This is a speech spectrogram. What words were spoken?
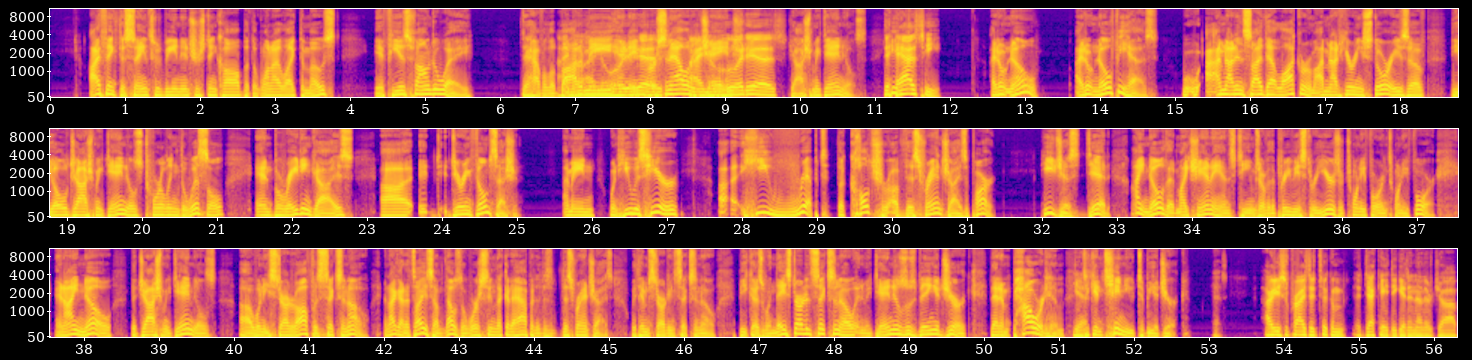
I think the Saints would be an interesting call, but the one I like the most, if he has found a way to have a I know- I lobotomy know and a is. personality I change, who it is. Josh McDaniels. He- Has he? I don't know. I don't know if he has. I'm not inside that locker room. I'm not hearing stories of the old Josh McDaniels twirling the whistle and berating guys uh, during film session. I mean, when he was here, uh, he ripped the culture of this franchise apart. He just did. I know that Mike Shanahan's teams over the previous three years are 24 and 24. And I know that Josh McDaniels, uh, when he started off, was 6 and 0. And I got to tell you something, that was the worst thing that could have happened to this, this franchise with him starting 6 and 0. Because when they started 6 and 0 and McDaniels was being a jerk, that empowered him Yes. to continue to be a jerk. Yes. Are you surprised it took him a decade to get another job?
